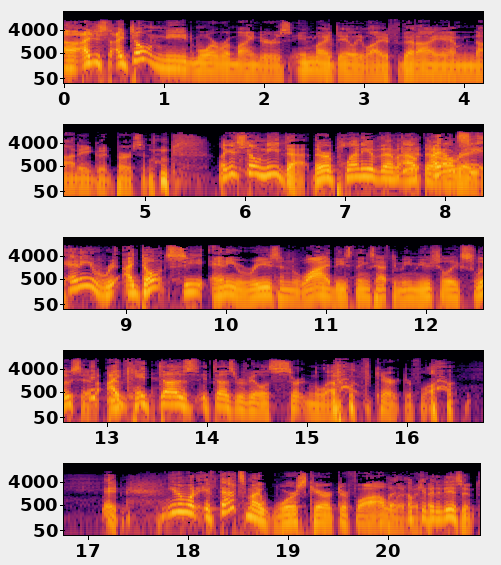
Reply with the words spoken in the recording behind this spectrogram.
Uh, I just I don't need more reminders in my daily life that I am not a good person. like I just don't need that. There are plenty of them out there I don't already. see any. Re- I don't see any reason why these things have to be mutually exclusive. It, I can't. It does. It does reveal a certain level of character flaw. Maybe. You know what? If that's my worst character flaw, I'll But, live okay, with but it. it isn't.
